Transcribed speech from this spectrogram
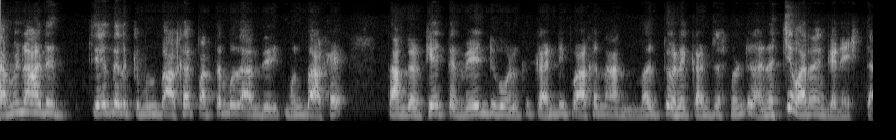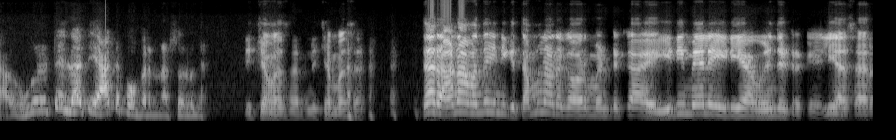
Tamil Nadu தேர்தலுக்கு முன்பாக பத்தொன்பதாம் தேதிக்கு முன்பாக தாங்கள் கேட்ட வேண்டுகோளுக்கு கண்டிப்பாக நான் மருத்துவர்களை கன்சல்ட் பண்ணிட்டு நிச்சயம் வரேன் கணேஷ் தான் உங்கள்கிட்ட எல்லாத்தையும் யார்கிட்ட போறேன் நான் சொல்லுங்க. நிச்சயமா சார் நிச்சயமா சார். சார் ஆனா வந்து இன்னைக்கு தமிழ்நாடு கவர்மெண்ட்டுக்கு இடி மேல இடியா விழுந்துட்டு இருக்கு இல்லையா சார்?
